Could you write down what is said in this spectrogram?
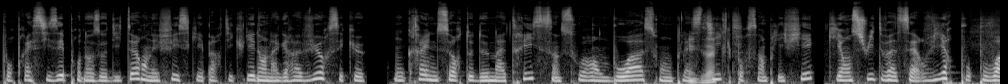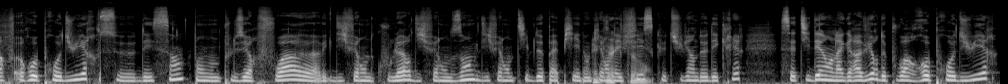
pour préciser pour nos auditeurs, en effet, ce qui est particulier dans la gravure, c'est que on crée une sorte de matrice, soit en bois, soit en plastique, Exact. pour simplifier, qui ensuite va servir pour pouvoir reproduire ce dessin pendant plusieurs fois euh, avec différentes couleurs, différentes angles, différents types de papier. Donc il y a en effet ce que tu viens de décrire, cette idée dans la gravure de pouvoir reproduire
